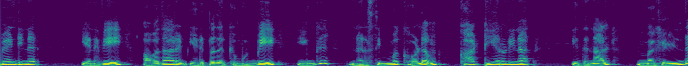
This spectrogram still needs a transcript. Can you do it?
வேண்டினர். எனவே அவதாரம் எடுப்பதற்கு முன்பே இங்கு நரசிம்ம கோலம் காட்டி அருளினார். இதனால் மகிழ்ந்த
